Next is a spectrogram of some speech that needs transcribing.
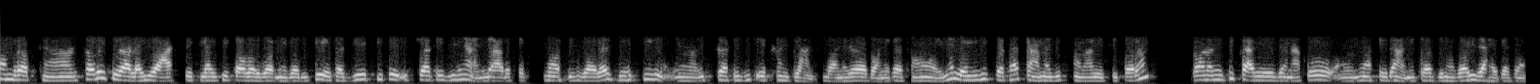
संरक्षण सबै कुरालाई यो आस्पेक्टलाई चाहिँ कभर गर्ने गरी चाहिँ एउटा जेसीको स्ट्राटेजी नै हामीले आवश्यक महसुस गरेर जेसी स्ट्राटेजिक एक्सन प्लान भनेर भनेका छौँ होइन? लैङ्गिक तथा सामाजिक समावेशीकरण। रणनीतिक कार्ययोजनाको नसेर हामी तर्जुमा गरिराखेका छौँ।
